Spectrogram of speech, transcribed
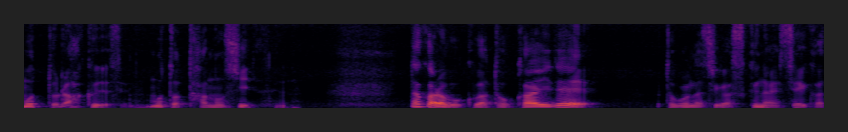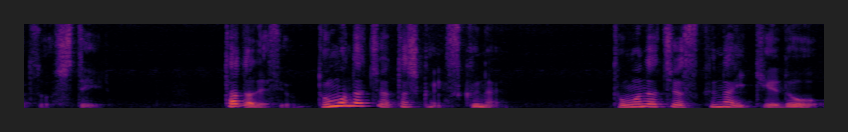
もっと楽ですよね。もっと楽しいですよね。だから僕は都会で友達が少ない生活をしている。ただですよ友達は確かに少ない。友達は少ないけど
